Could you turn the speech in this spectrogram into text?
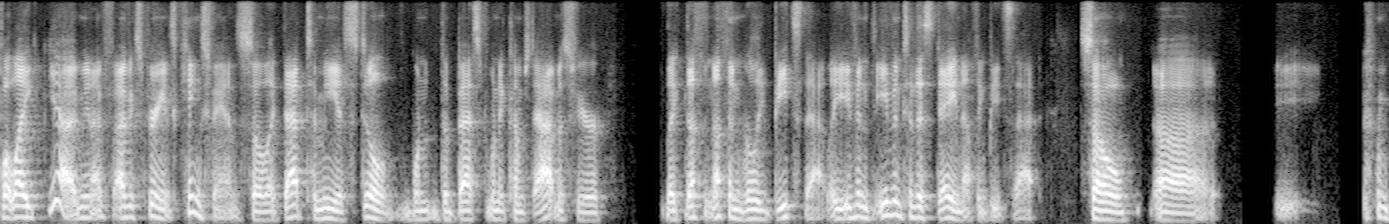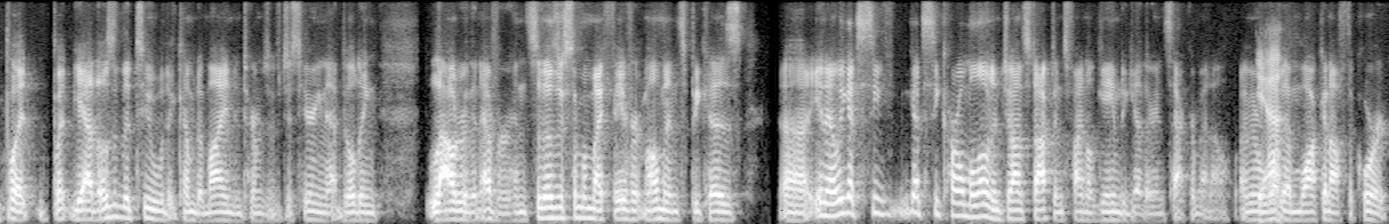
but like yeah i mean i've, I've experienced kings fans. So like that to me is still one of the best when it comes to atmosphere. Like nothing nothing really beats that. Like even even to this day nothing beats that. So uh but but yeah those are the two that come to mind in terms of just hearing that building louder than ever. And so those are some of my favorite moments because uh, you know, we got to see we got to see Karl Malone and John Stockton's final game together in Sacramento. I remember yeah. them walking off the court.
